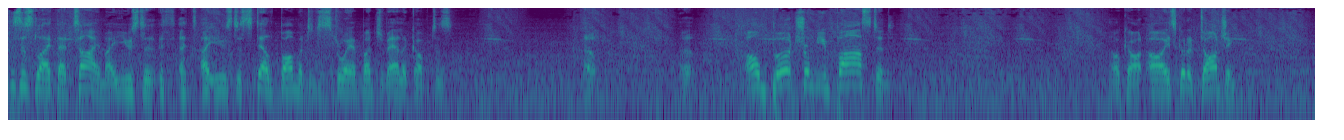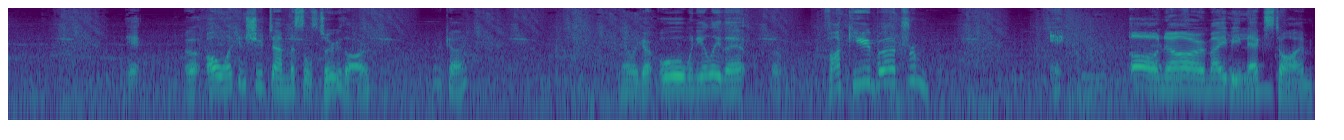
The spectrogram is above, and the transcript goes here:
This is like that time I used a I used a stealth bomber to destroy a bunch of helicopters. Oh, oh, oh Bertram, you bastard! Oh god, oh he's good at dodging. Yeah. Uh, oh, I can shoot down missiles too, though. Okay. There we go. Oh, we're nearly there. Uh, fuck you, Bertram. Eh. Oh no, maybe next time.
